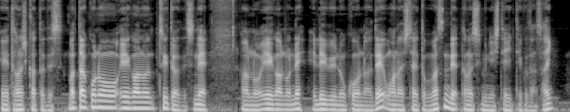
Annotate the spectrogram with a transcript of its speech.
え楽しかったです。またこの映画についてはですねあの映画のねレビューのコーナーでお話したいと思いますので楽しみにしていてください。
